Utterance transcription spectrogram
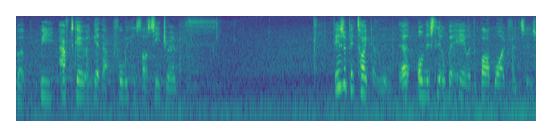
but we have to go and get that before we can start seed drilling. It is a bit tight down in, uh, on this little bit here with the barbed wire fences.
